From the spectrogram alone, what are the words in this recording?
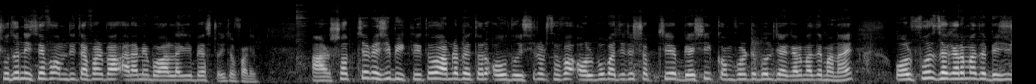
শুধু নিচে ফর্ম দিতে পারবা, আরামে বহার লাগি বেস্ট হইতে পারে। আর সবচেয়ে বেশি বিক্রিত আমরা ভেতর ও দুই সিটের সোফা অল্প বাজেটে সবচেয়ে বেশি কমফোর্টেবল জায়গার মাঝে মানায় অল্প জায়গার মাঝে বেশি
